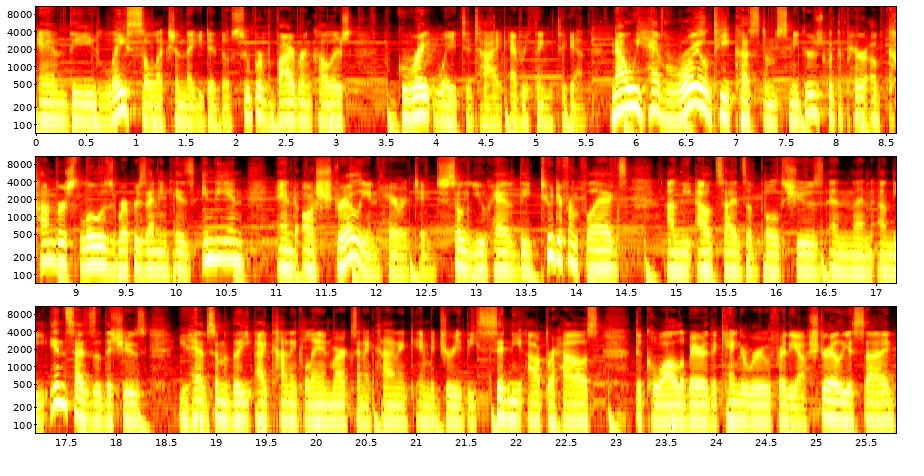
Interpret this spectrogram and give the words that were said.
and the lace selection that you did, those super vibrant colors, great way to tie everything together. Now we have Royalty Custom sneakers with a pair of Converse lows representing his Indian and Australian heritage. So you have the two different flags on the outsides of both shoes and then on the insides of the shoes you have some of the iconic landmarks and iconic imagery, the Sydney Opera House, the koala bear, the kangaroo for the Australia side,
